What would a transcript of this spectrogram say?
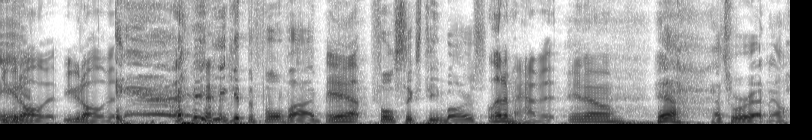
You get all of it. You get all of it. you get the full vibe, yep. full sixteen bars. Let them have it. You know. Yeah, that's where we're at now.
